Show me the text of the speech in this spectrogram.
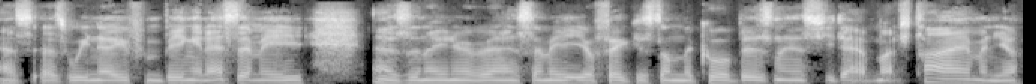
as, as we know from being an SME, as an owner of an SME, you're focused on the core business. You don't have much time and you're,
